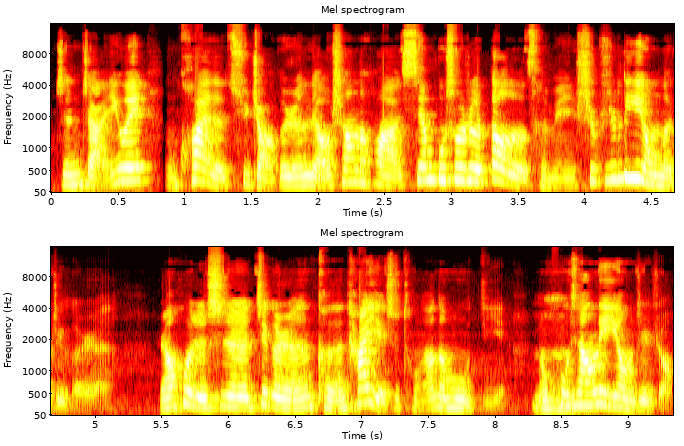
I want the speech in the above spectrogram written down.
挣扎，因为很快的去找个人疗伤的话，先不说这个道德层面，你是不是利用了这个人，然后或者是这个人可能他也是同样的目的，能互相利用这种。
